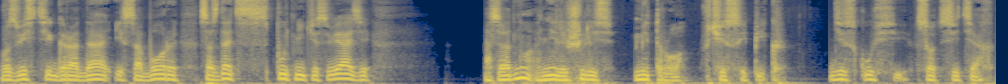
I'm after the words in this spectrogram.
возвести города и соборы, создать спутники связи, а заодно они лишились метро в часы пик, дискуссий в соцсетях,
